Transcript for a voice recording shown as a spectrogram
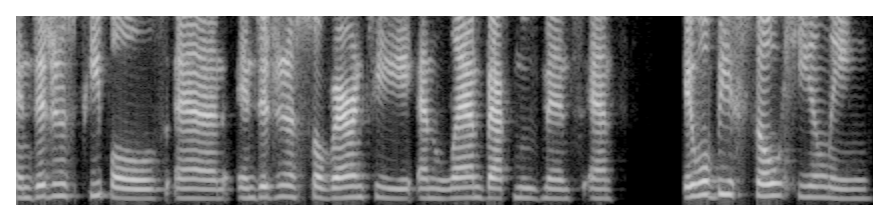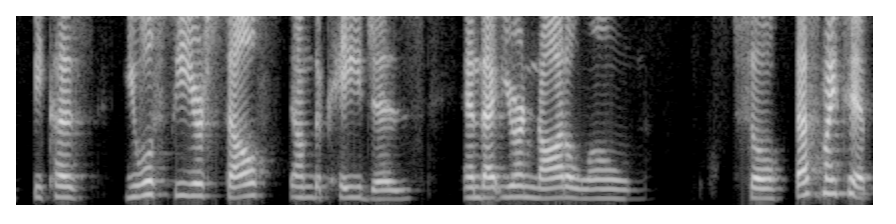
indigenous peoples and indigenous sovereignty and land back movements. And it will be so healing because you will see yourself on the pages and that you're not alone. So that's my tip.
